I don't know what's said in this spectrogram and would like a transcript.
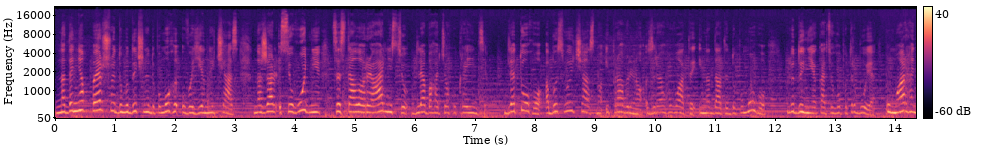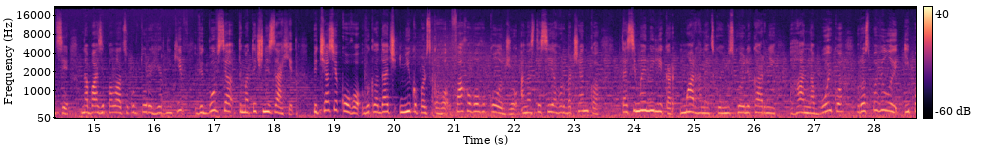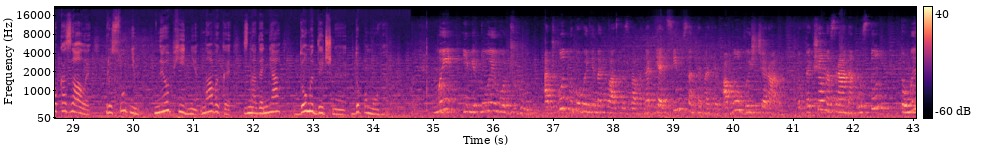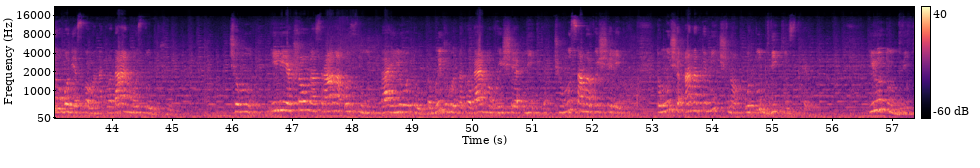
Надання першої домедичної допомоги у воєнний час. На жаль, сьогодні це стало реальністю для багатьох українців. Для того, аби своєчасно і правильно зреагувати і надати допомогу людині, яка цього потребує, у Марганці на базі Палацу культури гірників відбувся тематичний захід, під час якого викладач Нікопольського фахового коледжу Анастасія Горбаченко та сімейний лікар Марганецької міської лікарні Ганна Бойко розповіли і показали присутнім необхідні навики з надання домедичної допомоги. Ми імітуємо джгут. А джгут ми повинні накласти з вами на 5-7 см або вище рани. Тобто, якщо в нас рана ось тут, то ми обов'язково накладаємо ось тут джгут. Чому? І якщо в нас рана ось тут, да, і отут, то ми джгут накладаємо вище ліктя. Чому саме вище ліктя? Тому що анатомічно отут дві кістки. І отут дві кістки.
